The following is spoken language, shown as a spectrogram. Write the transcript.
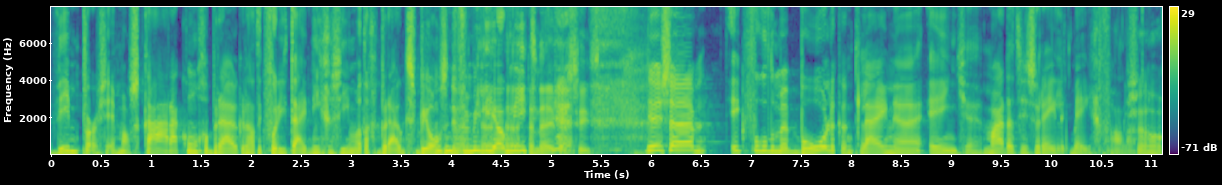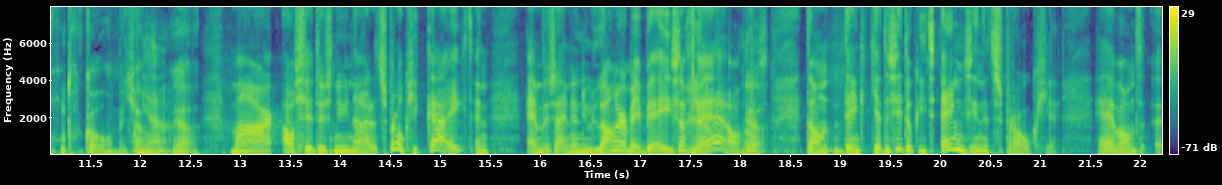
wimpers en mascara kon gebruiken. Dat had ik voor die tijd niet gezien, want dat gebruikten ze bij ons in de familie ook niet. nee, precies. Dus eh, ik voelde me behoorlijk een klein eh, eentje. Maar dat is redelijk meegevallen. Is wel goed gekomen met jou. Ja. Ja. Maar als je dus nu naar het sprookje kijkt, en, en we zijn er nu langer mee bezig, Ja, hè, althans, ja. dan denk ik, ja, er zit ook iets engs in het sprookje. Hè, want eh,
